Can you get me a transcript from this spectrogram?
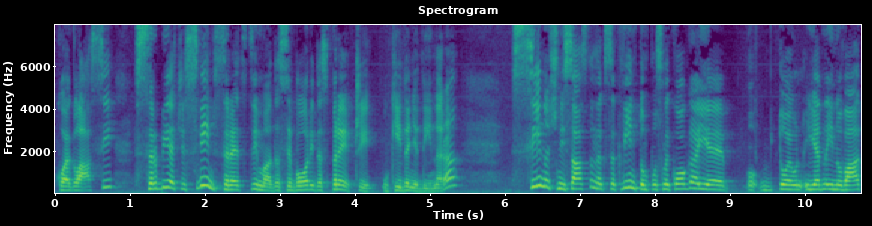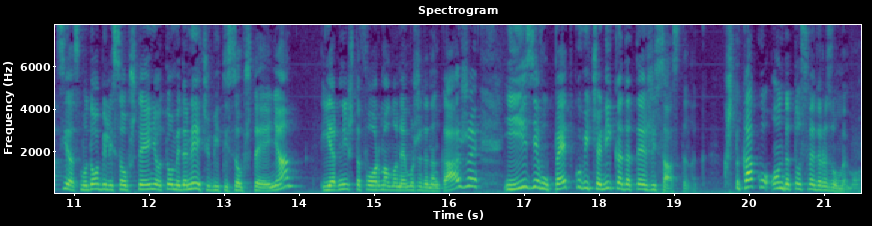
koja glasi Srbija će svim sredstvima da se bori da spreči ukidanje dinara. Sinoćni sastanak sa Kvintom, posle koga je, to je jedna inovacija, smo dobili saopštenje o tome da neće biti saopštenja, jer ništa formalno ne može da nam kaže, i izjavu Petkovića nikada teži sastanak. Šta, kako onda to sve da razumemo?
